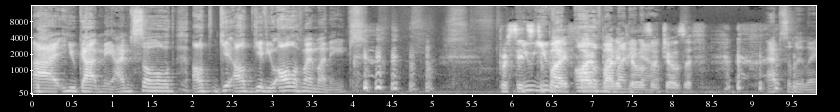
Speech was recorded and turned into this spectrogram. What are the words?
uh, you got me. I'm sold. I'll gi- I'll give you all of my money. Proceeds You- to you buy five of body pillows now. of Joseph. Absolutely.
